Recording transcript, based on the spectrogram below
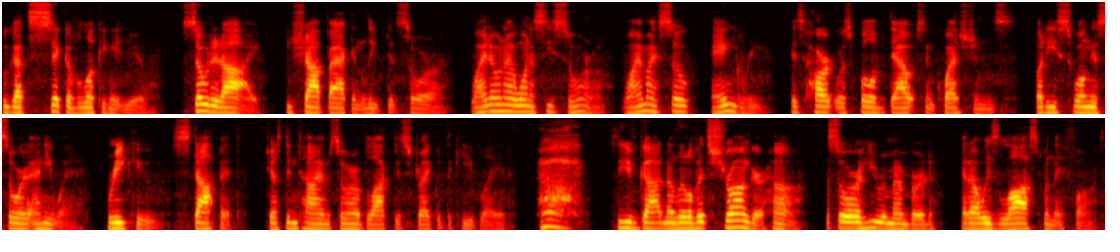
who got sick of looking at you. So did I. He shot back and leaped at Sora. Why don't I want to see Sora? Why am I so angry? His heart was full of doubts and questions, but he swung his sword anyway. Riku, stop it. Just in time, Sora blocked his strike with the Keyblade. so you've gotten a little bit stronger, huh? Sora, he remembered, had always lost when they fought.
